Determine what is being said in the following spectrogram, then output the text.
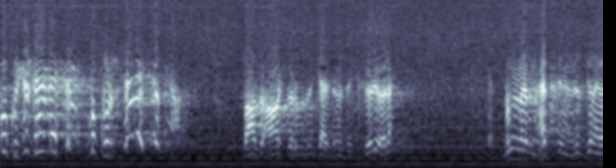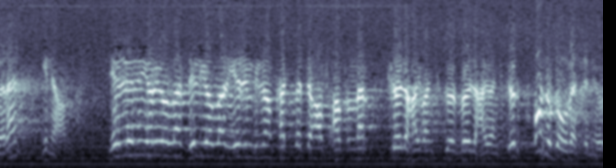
bu kuşu sen besle, bu kurdu sen besliyorsun ya. Bazı ağaçlarımızın içerisinde de çıkıyor öyle. Bunların hepsinin rızkını veren yine Allah. Yerleri yarıyorlar, deliyorlar, yerin bilmem kaç metre alt, altından şöyle hayvan çıkıyor, böyle hayvan çıkıyor. Orada da o besleniyor.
